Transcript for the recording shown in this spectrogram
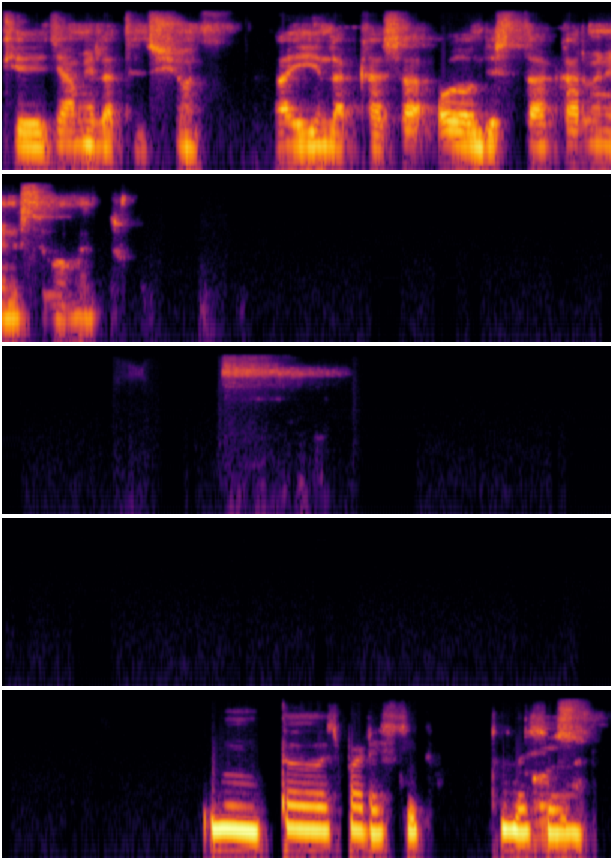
que llame la atención ahí en la casa o donde está Carmen en este momento? Mm, Todo es parecido. Todo es Todo igual. es,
